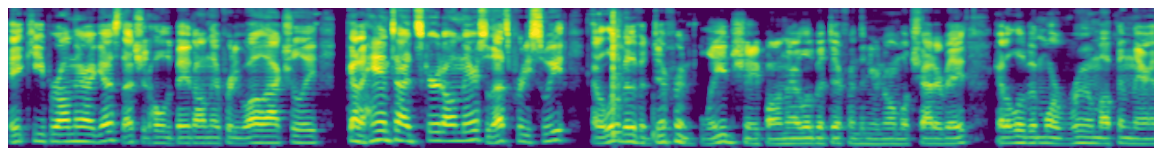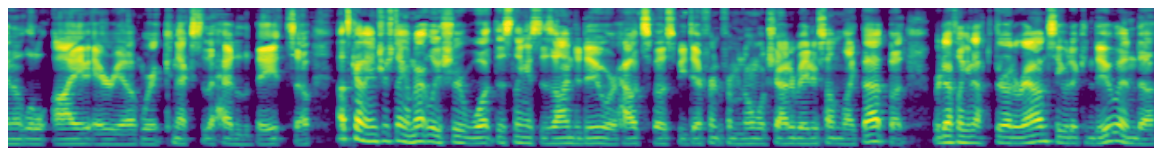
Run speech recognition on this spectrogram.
bait keeper on there, I guess. That should hold the bait on there pretty well, actually. Got a hand-tied skirt on there, so that's pretty sweet. Got a little bit of a different blade shape on there, a little bit different than your normal chatterbait. Got a little bit more room up in there in that little eye area where it connects to the head of the bait. So that's kind of interesting. I'm not really sure what this thing is designed to do or how it's supposed to be different from a normal chatterbait or something like that, but we're definitely going to have to throw it around, see what it can do, and uh,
